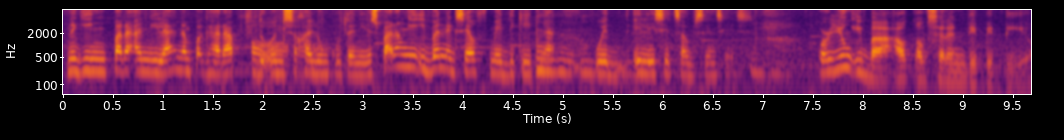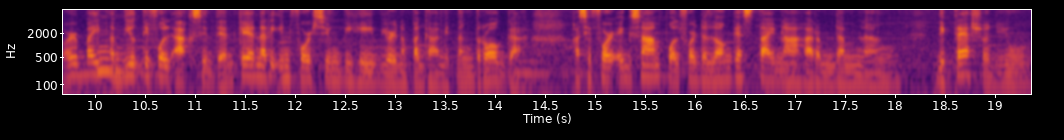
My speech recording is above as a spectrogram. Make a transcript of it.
naging paraan nila ng pagharap doon sa kalungkutan nila. So, parang yung iba nag-self-medicate nga with illicit substances. Or yung iba out of serendipity or by a beautiful accident, kaya na-reinforce yung behavior ng paggamit ng droga. Kasi for example, for the longest time nakakaramdam ng depression, yung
